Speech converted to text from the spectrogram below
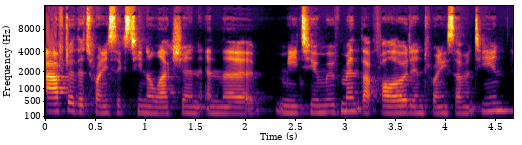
after the 2016 election and the Me Too movement that followed in 2017.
